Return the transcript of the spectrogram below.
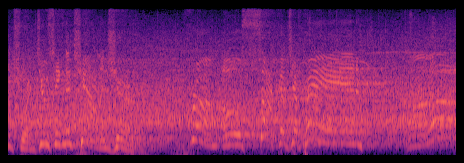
Introducing the challenger from Osaka, Japan, Asuka!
